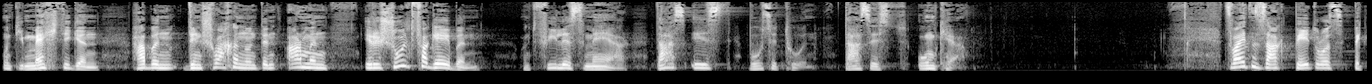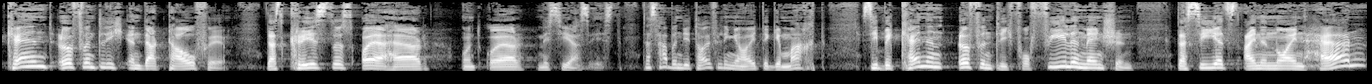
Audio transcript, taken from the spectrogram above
und die Mächtigen haben den Schwachen und den Armen ihre Schuld vergeben und vieles mehr. Das ist Buße tun. Das ist Umkehr. Zweitens sagt Petrus, bekennt öffentlich in der Taufe, dass Christus euer Herr und euer Messias ist. Das haben die Täuflinge heute gemacht. Sie bekennen öffentlich vor vielen Menschen, dass sie jetzt einen neuen Herrn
